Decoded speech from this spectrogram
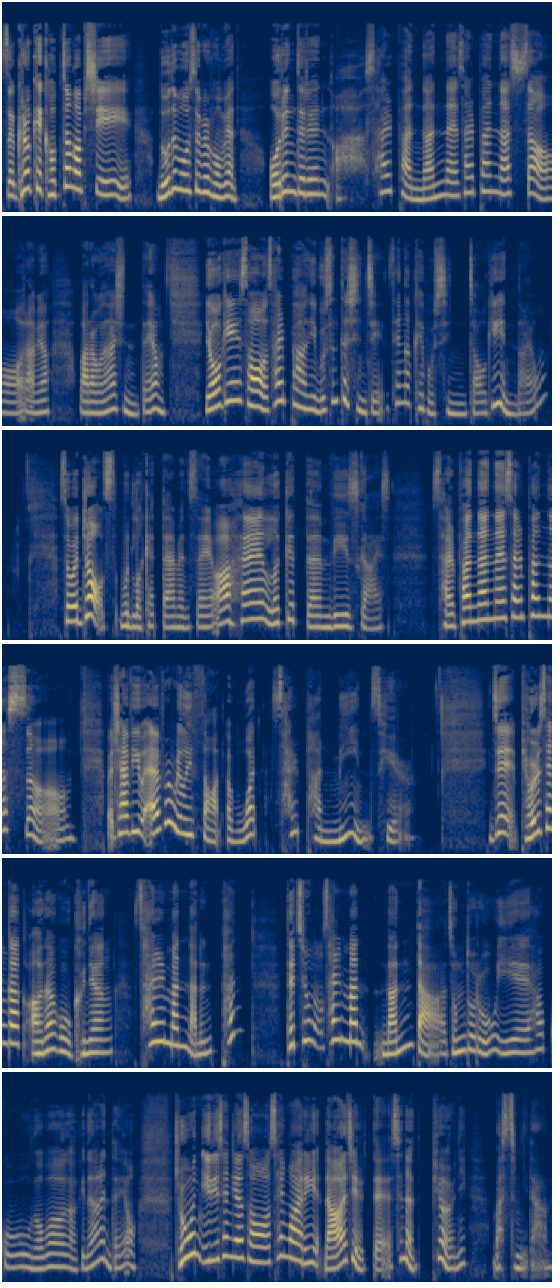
so 그렇게 걱정 없이 노는 모습을 보면 어른들은 아, 살판 났네, 살판 났어 라며 말하곤 하시는데요. 여기서 살판이 무슨 뜻인지 생각해 보신 적이 있나요? So adults would look at them and say, oh, hey, look at them, these guys. 살판 났네, 살판 났어. But have you ever really thought of what 살판 means here? 이제 별 생각 안 하고 그냥 살만 나는 판? 대충 살만 난다 정도로 이해하고 넘어가기는 하는데요. 좋은 일이 생겨서 생활이 나아질 때 쓰는 표현이 맞습니다.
